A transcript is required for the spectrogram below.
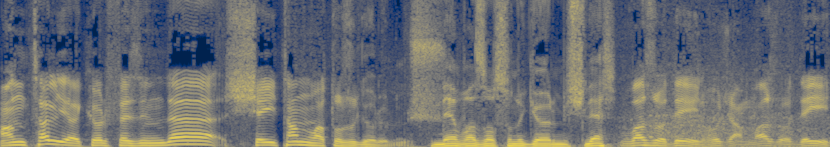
Antalya körfezinde şeytan vatozu görülmüş. Ne vazosunu görmüşler? Vazo değil hocam vazo değil.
